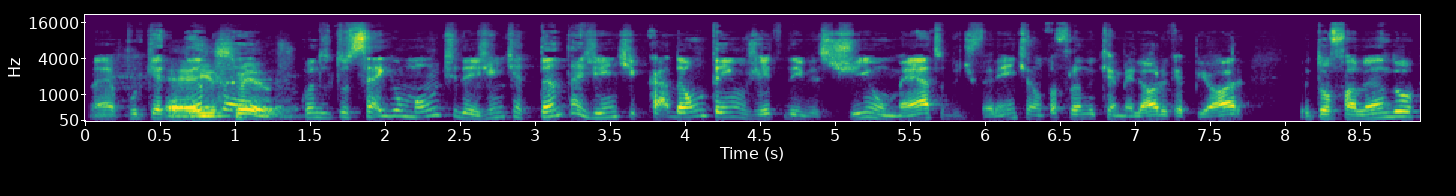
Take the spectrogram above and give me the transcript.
Né? Porque é, é tanta... isso mesmo. quando tu segue um monte de gente, é tanta gente, cada um tem um jeito de investir, um método diferente. Eu não estou falando o que é melhor, o que é pior. Eu estou falando,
